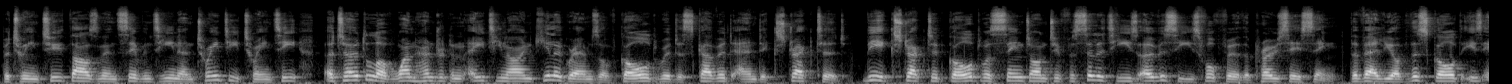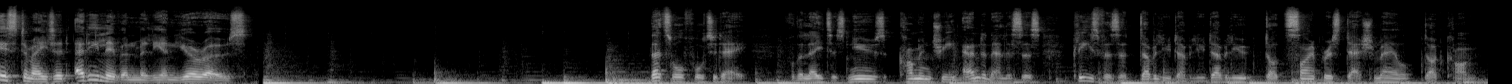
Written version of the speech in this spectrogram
between 2017 and 2020, a total of 189 kilograms of gold were discovered and extracted. The extracted gold was sent on to facilities overseas for further processing. The value of this gold is estimated at 11 million euros. That's all for today. For the latest news, commentary, and analysis, please visit www.cyprus-mail.com.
